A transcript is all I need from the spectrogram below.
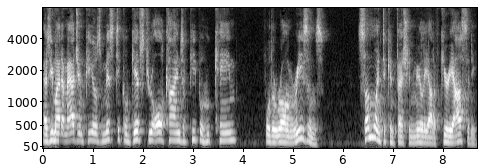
As you might imagine, Pio's mystical gifts drew all kinds of people who came for the wrong reasons. Some went to confession merely out of curiosity.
